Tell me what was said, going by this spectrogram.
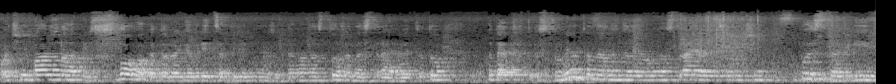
очень важно слово, которое говорится перед музыкой, оно нас тоже настраивает. А то вот этот инструмент, оно, оно настраивается очень быстро, и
